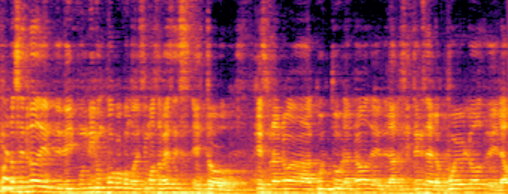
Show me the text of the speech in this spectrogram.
bueno, se trata de, difundir un poco, como decimos a veces, esto que es una nueva cultura, ¿no? de, de la resistencia de los pueblos, de la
